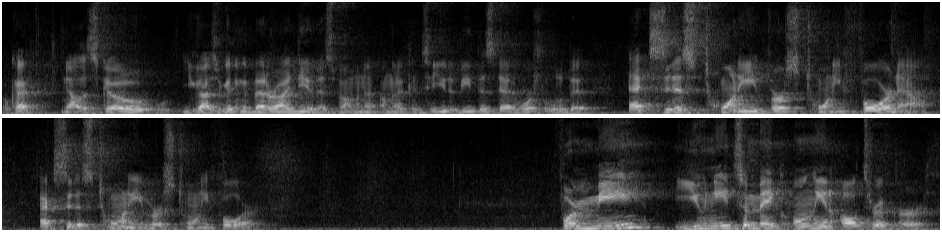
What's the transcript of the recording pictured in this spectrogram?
Okay, now let's go. You guys are getting a better idea of this, but I'm going I'm to continue to beat this dead horse a little bit. Exodus 20, verse 24 now. Exodus 20, verse 24. For me, you need to make only an altar of earth.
